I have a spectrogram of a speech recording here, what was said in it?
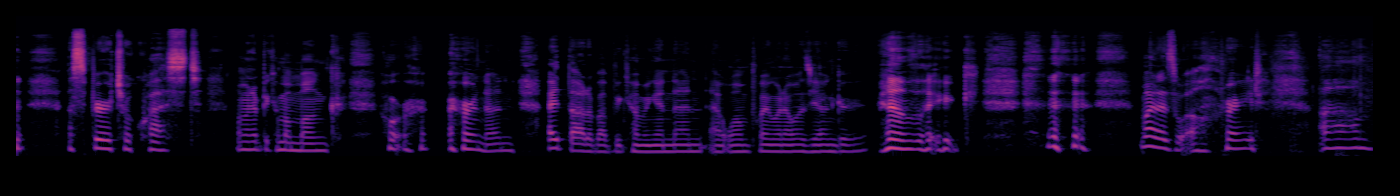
a spiritual quest. I'm gonna become a monk or or a nun. I thought about becoming a nun at one point when I was younger. I was like, might as well, right? Um,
